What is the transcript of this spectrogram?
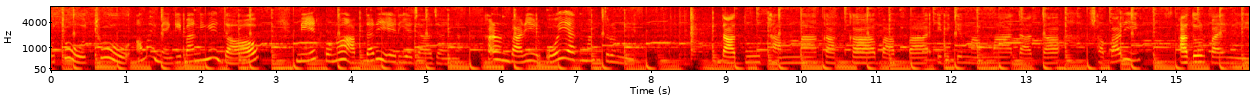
ওঠো ওঠো, আমায় ম্যাগি বানিয়ে দাও। মেয়ের কোনো আবদারই এড়িয়ে যাওয়া যায় না, কারণ বাড়ির ওই একমাত্র মেয়ে। দাদু, ঠাম্মা কাকা বাবা এদিকে মামা দাদা সবারই আদর পায় নিয়ে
